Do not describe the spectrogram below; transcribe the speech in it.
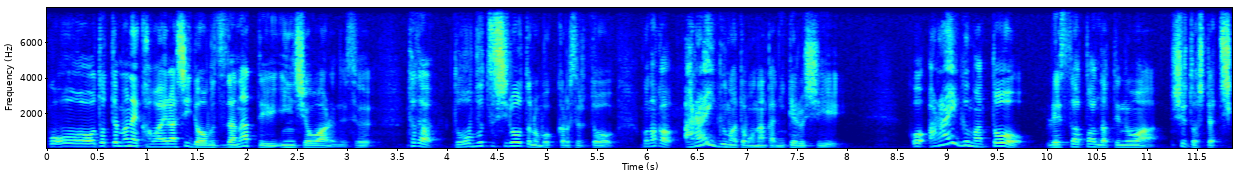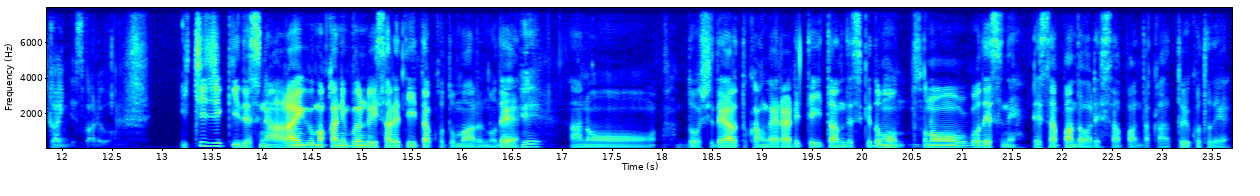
こうとってもね可愛らしい動物だなっていう印象はあるんです。ただ動物素人の僕からするとこうなんかアライグマともなんか似てるしこうアライグマとレッサーパンダっていうのは種としては近いんですかあれは？一時期ですねアライグマ科に分類されていたこともあるので、えあのー同種であると考えられていたんですけども、その後ですねレッサーパンダはレッサーパンダ科ということで、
